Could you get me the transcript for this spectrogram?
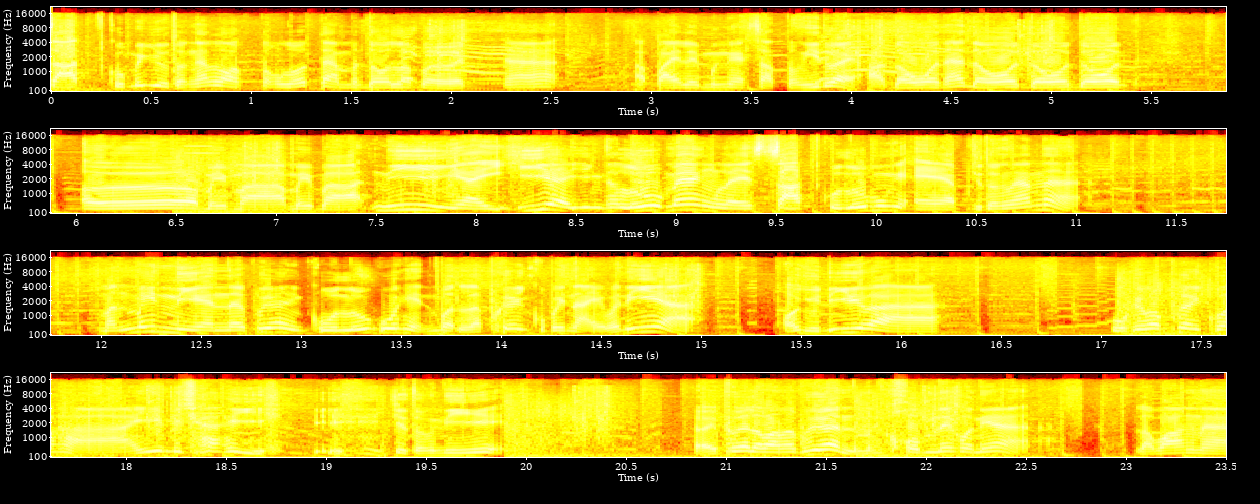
สัตว์กูไม่อยู่ตรงนั้นหรอกตรงรถแต่มันโดนระเบิดนะฮะ เอาไปเลยมึงไงสัตว์ตรงนี้ด้วยเอาโดนนะโดนโดนโดนเออไม่มาไม่มา นี่ไงเฮียยิงทะลุแม่งเลยสัตว์กูรู้มึงแอบอยู่ตรงนั้นน่ะ มันไม่เนียนนะเพื่อนกูรู้กูเห็นหมดแล้วเพื่อนกูไปไหนวะเนี่ยเอาอยู่นี่ดีกว่ากูคิดว่าเพื่อนกูหายไม่ใช่อยู่ตรงนี้เฮ้ยเพื่อนระวังนะเพื่อนมันคมได้คนเนี้ยระวังนะ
